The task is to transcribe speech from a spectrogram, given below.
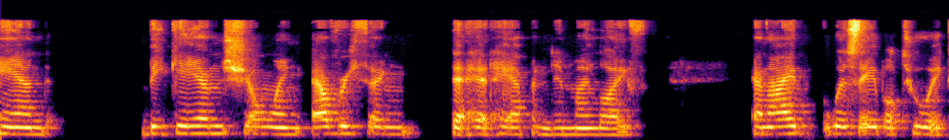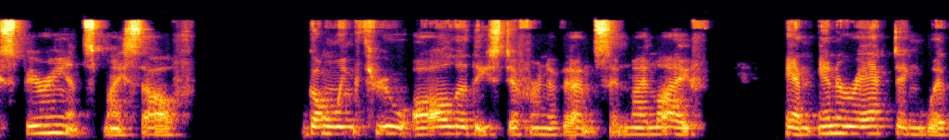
and began showing everything that had happened in my life. And I was able to experience myself going through all of these different events in my life and interacting with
